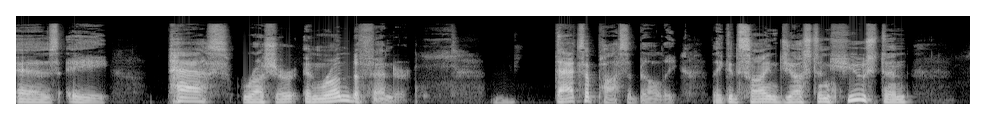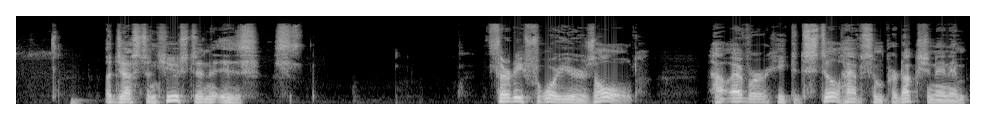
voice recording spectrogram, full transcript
as a pass rusher and run defender. That's a possibility. They could sign Justin Houston, but Justin Houston is 34 years old. However, he could still have some production in him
